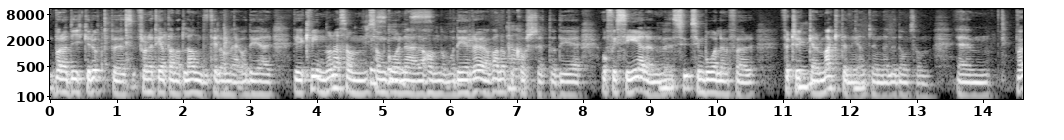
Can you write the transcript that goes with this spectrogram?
bara dyker upp eh, från ett helt annat land till och med och det är, det är kvinnorna som, som går nära honom och det är rövarna på Ja. korset och det är officeren, sy- symbolen för förtryckarmakten egentligen eller de som ehm, var,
